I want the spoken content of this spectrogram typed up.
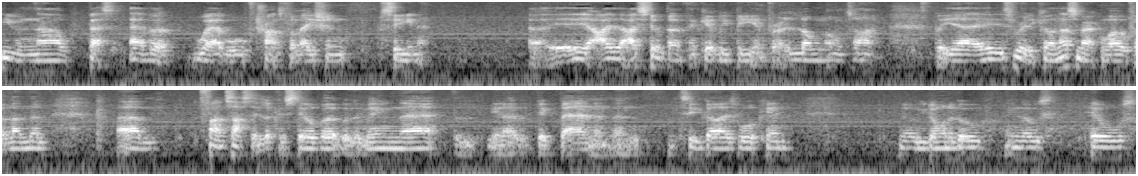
even now, best ever werewolf transformation scene. Uh, I, I still don't think it'll be beaten for a long, long time. But yeah, it's really cool. And that's American Werewolf in London. Um, fantastic looking steelbook with the moon there, the, you know, the Big Ben, and then the two guys walking. You know, you don't want to go in those hills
